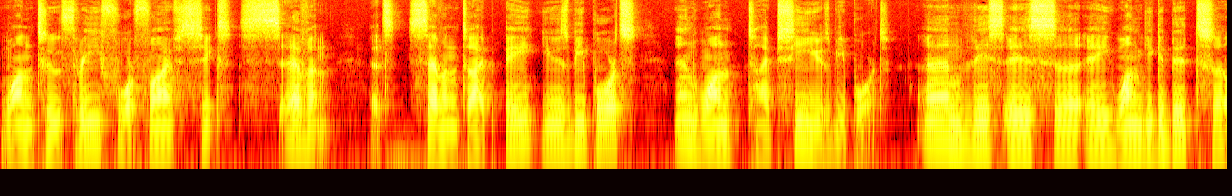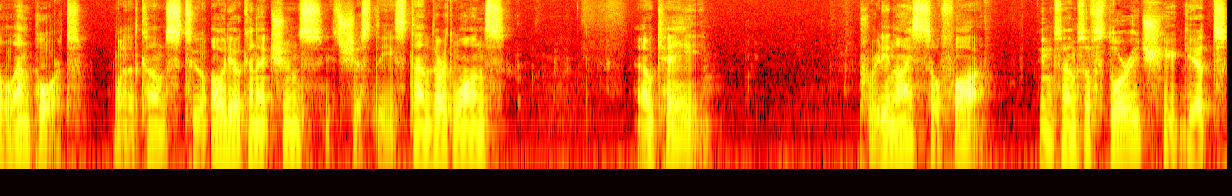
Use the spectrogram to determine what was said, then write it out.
1, 2, 3, 4, 5, 6, 7. That's 7 Type A USB ports and 1 Type C USB port. And this is uh, a 1 gigabit uh, LAN port. When it comes to audio connections, it's just the standard ones. Okay, pretty nice so far. In terms of storage, you get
